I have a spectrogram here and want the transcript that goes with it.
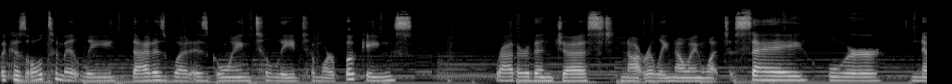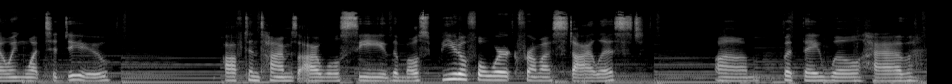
Because ultimately, that is what is going to lead to more bookings rather than just not really knowing what to say or knowing what to do. Oftentimes, I will see the most beautiful work from a stylist, um, but they will have,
